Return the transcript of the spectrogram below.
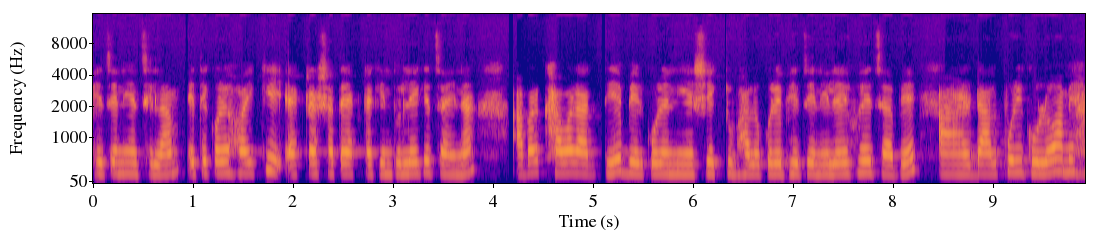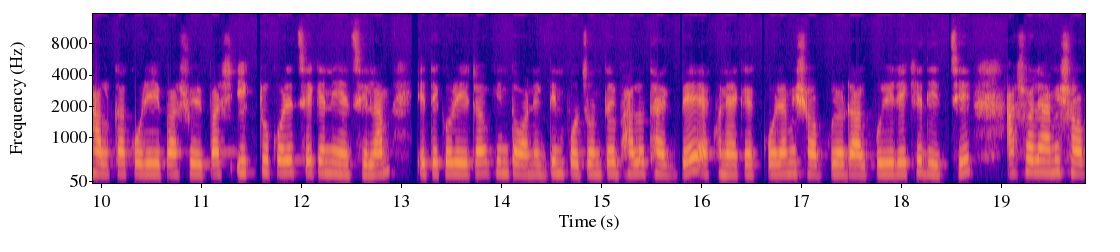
ভেজে নিয়েছিলাম। এতে করে হয় কি, একটার সাথে একটা কিন্তু লেগে যায় না। আবার খাওয়ার আগ দিয়ে বের করে নিয়ে এসে একটু ভালো করে ভেজে নিলে হয়ে যাবে। আর ডাল ডালপুরিগুলো আমি হালকা করে এপাশ ওই পাশ একটু করে ছেঁকে নিয়েছিলাম। এতে করে এটাও কিন্তু অনেকদিন পর্যন্তই ভালো থাকবে। এখন এক এক করে আমি সবগুলো ডালপুরি রেখে দিচ্ছি। আসলে আমি সব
